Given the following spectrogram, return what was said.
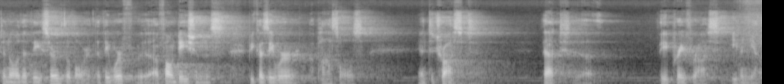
to know that they served the Lord, that they were uh, foundations because they were apostles, and to trust that uh, they pray for us even yet.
